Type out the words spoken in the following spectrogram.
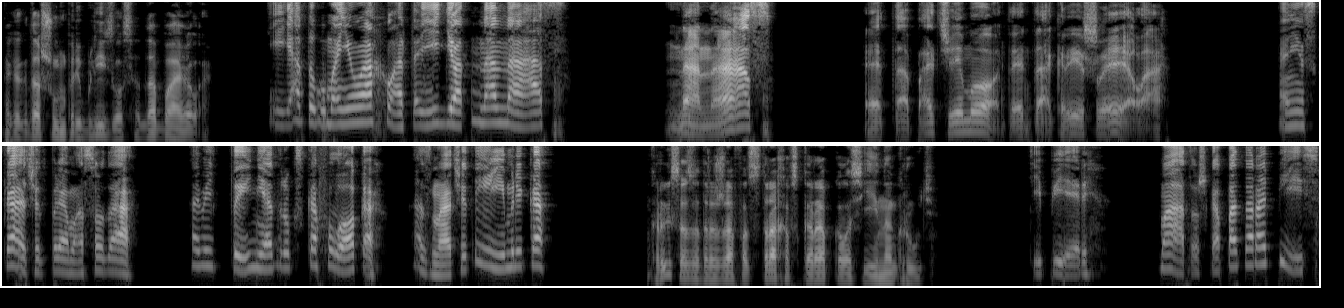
а когда шум приблизился, добавила: думаю, охота идет на нас. На нас? Это почему ты так решила? Они скачут прямо сюда. А ведь ты не друг Скафлока, а значит и Имрика. Крыса, задрожав от страха, вскарабкалась ей на грудь. Теперь, матушка, поторопись,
